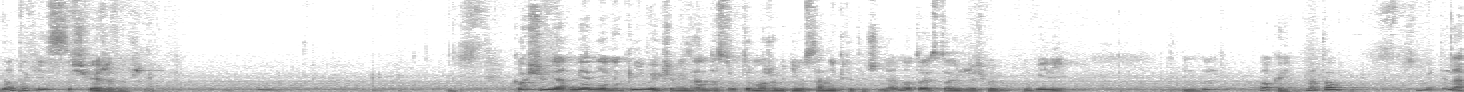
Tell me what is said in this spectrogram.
No, takie jest coś świeże zawsze. Kościół nadmiernie lękliwy i przywiązany do struktur może być nieustannie krytyczny. No to jest to już żeśmy mówili. Mhm. Okej, no to w sumie tyle.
